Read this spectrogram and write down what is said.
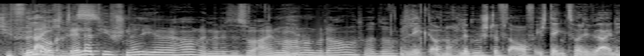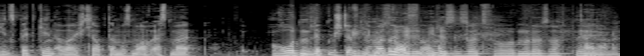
Die füllen auch relativ schnell ihre Haare. Ne? Das ist so einmal Ja. an und wieder aus. Also Legt auch noch Lippenstift auf. Ich denke zwar, die will eigentlich ins Bett gehen, aber ich glaube, dann muss man auch erstmal roten Lippenstift ich nochmal weiß nicht, drauf. wie, wie machen. das ist als Frau, wenn man da sagt, ey, Keine Ahnung.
